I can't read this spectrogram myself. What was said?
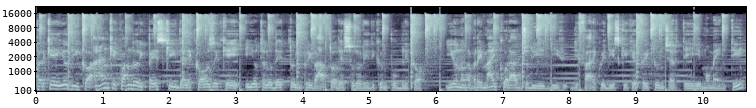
perché io dico, anche quando ripeschi delle cose che io te l'ho detto in privato, adesso lo ridico in pubblico, io non avrei mai coraggio di, di, di fare quei dischi che fai tu in certi momenti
